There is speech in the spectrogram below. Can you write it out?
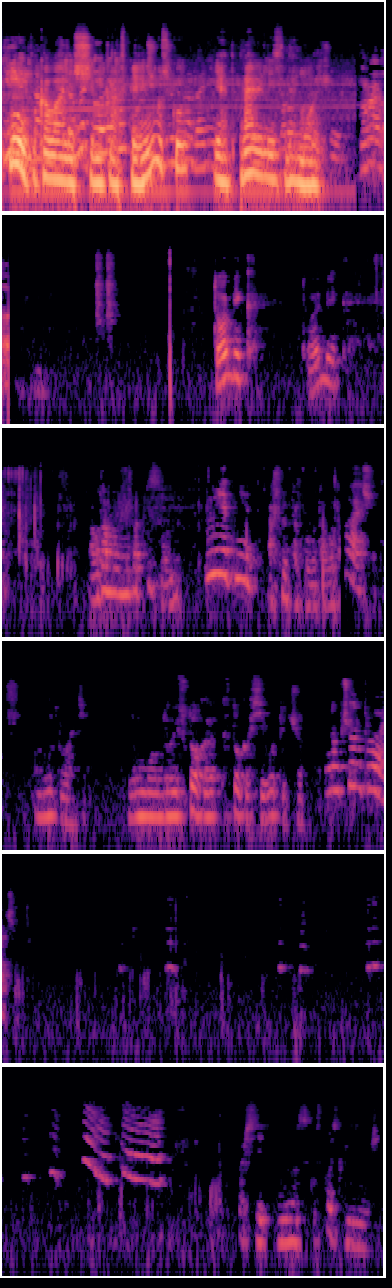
мы упаковали щенка в переноску и отправились домой. Тобик, Тобик. А вот там он не подписан? Нет, нет. А что это такое? Вот, а вот Плачет. он не плачет. Ему ну и столько, столько всего, ты чё? Ну почему он плачет? Сидеть, ну, скользко на него очень.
